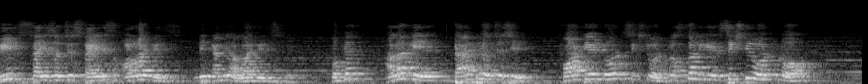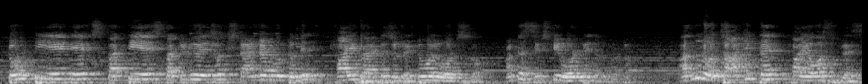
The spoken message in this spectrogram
వీల్స్ సైజ్ వచ్చి స్టైలిష్ అలాయ్ వీల్స్ దీనికి అన్ని అలాయ్ వీల్స్ ఓకే అలాగే బ్యాటరీ వచ్చేసి forty eight volt sixty volt ప్రస్తుతానికి సిక్స్టీ వోల్ట్లో twenty eight AH thirty AH thirty two AH వరకు స్టాండర్డ్ ఉంటుంది. ఫైవ్ బ్యాటరీస్ ఉంటాయి ట్వెల్వ్ వోల్ట్స్లో అంటే సిక్స్టీ వోల్టేజ్ అనమాట అందులో charging time five hours plus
